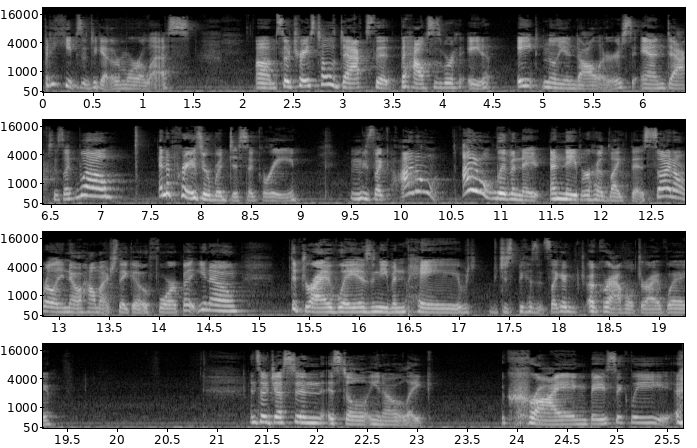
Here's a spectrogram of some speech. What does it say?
but he keeps it together more or less. Um, so Trace tells Dax that the house is worth eight eight million dollars, and Dax is like, "Well, an appraiser would disagree." And he's like, "I don't, I don't live in a, a neighborhood like this, so I don't really know how much they go for. But you know, the driveway isn't even paved just because it's like a, a gravel driveway." And so Justin is still, you know, like crying basically.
